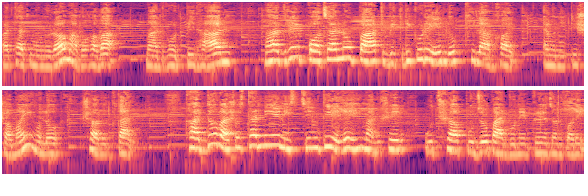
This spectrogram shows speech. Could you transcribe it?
অর্থাৎ মনোরম আবহাওয়া। মাঠ ভর্তি ধান। ভাদ্রে পচানো পাট বিক্রি করে লক্ষ্মী লাভ হয়। এমন একটি সময় হলো শরৎকাল। খাদ্য বাসস্থান নিয়ে নিশ্চিন্তি এলেই মানুষের উৎসব, পুজো, পার্বণের প্রয়োজন পড়ে।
